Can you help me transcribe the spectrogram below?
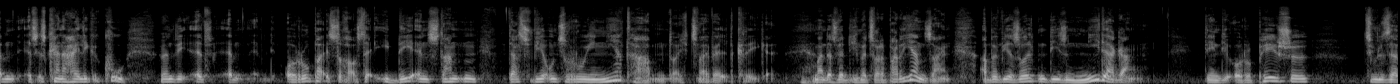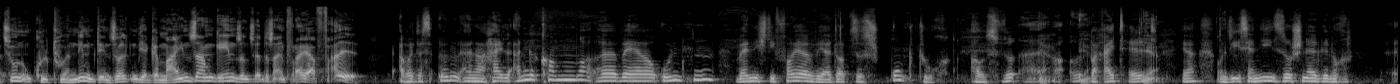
äh, es ist keine heilige Kuh. Hören Sie, äh, Europa ist doch aus der Idee entstanden, dass wir uns ruiniert haben durch zwei Weltkriege. Ich meine, das wird nicht mehr zu reparieren sein. Aber wir sollten diesen Niedergang, den die europäische Zivilisation und Kultur nimmt, den sollten wir gemeinsam gehen, sonst wird es ein freier Fall. Aber dass irgendeiner heil angekommen äh, wäre unten, wenn nicht die Feuerwehr dort das Sprungtuch auswir- äh, Ja, bereithält, ja. ja. und die ist ja nie so schnell genug, äh,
